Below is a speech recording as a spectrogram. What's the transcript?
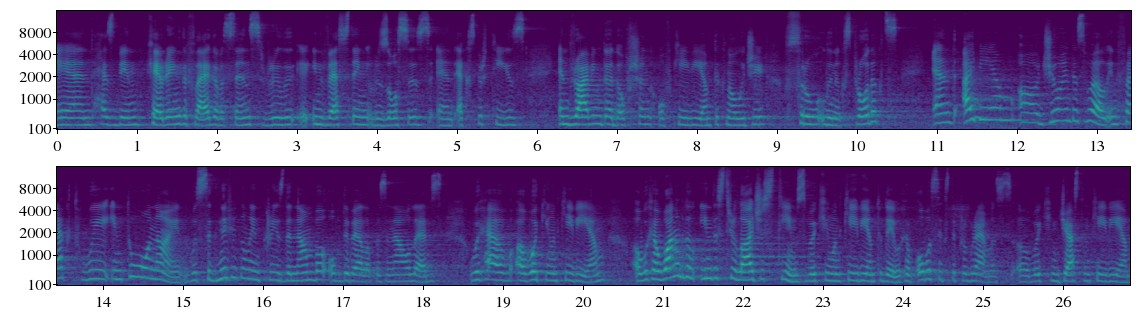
and has been carrying the flag ever since, really uh, investing resources and expertise and driving the adoption of KVM technology through Linux products. And IBM uh, joined as well. In fact, we, in 2009, we significantly increased the number of developers in our labs. We have uh, working on KVM. Uh, we have one of the industry largest teams working on KVM today. We have over 60 programmers uh, working just on KVM.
